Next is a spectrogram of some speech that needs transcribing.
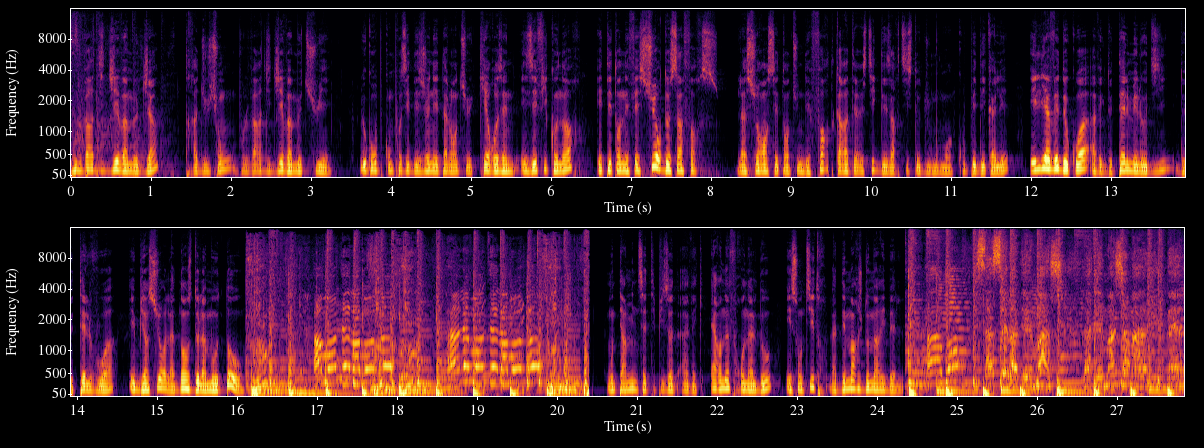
Boulevard DJ va me dire Traduction, Boulevard DJ va me tuer. Le groupe composé des jeunes et talentueux Kérosène et Zephy Connor était en effet sûr de sa force. L'assurance étant une des fortes caractéristiques des artistes du mouvement coupé-décalé. Et il y avait de quoi avec de telles mélodies, de telles voix, et bien sûr la danse de la moto. Termine cet épisode avec R9 Ronaldo et son titre La démarche de Maribel. Ah bon Ça c'est la démarche, la démarche à Maribel.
